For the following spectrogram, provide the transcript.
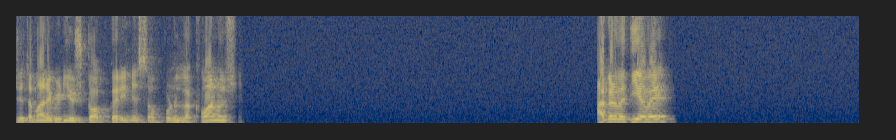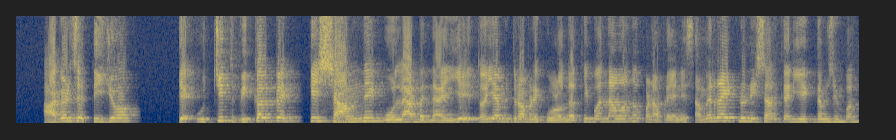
જે તમારે વીડિયો સ્ટોપ કરીને સંપૂર્ણ લખવાનો છે. આગળ વધીએ હવે. આગળ છે ત્રીજો કે ઉચિત વિકલ્પે કે સામને ગોલા બનાવીએ. તો અહીંયા મિત્રો આપણે ગોળો નથી બનાવવાનો, પણ આપણે એની સામે રાઈટનું નિશાન કરીએ એકદમ સિમ્પલ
